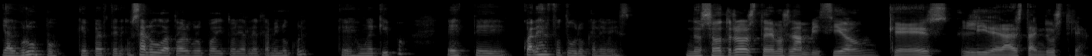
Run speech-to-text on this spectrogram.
Y al grupo que pertenece, un saludo a todo el grupo Editorial Letra Minúscula, que es un equipo. Este, ¿cuál es el futuro que le ves? Nosotros tenemos una ambición que es liderar esta industria.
